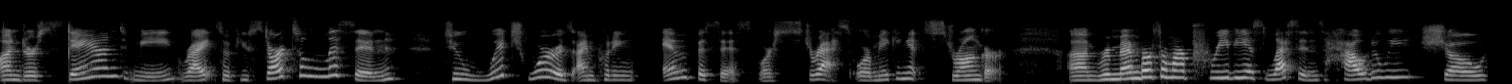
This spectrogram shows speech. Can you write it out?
understand me, right? So if you start to listen to which words I'm putting emphasis or stress or making it stronger, um, remember from our previous lessons, how do we show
